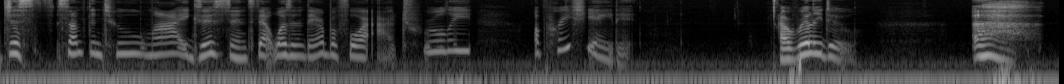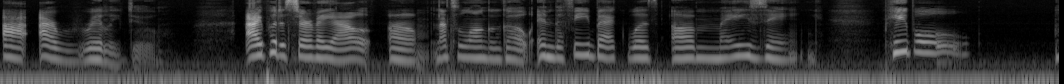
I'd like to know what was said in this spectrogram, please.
just something to my existence that wasn't there before. I truly appreciate it. I really do. Uh, I I really do. I put a survey out um, not too long ago, and the feedback was amazing people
